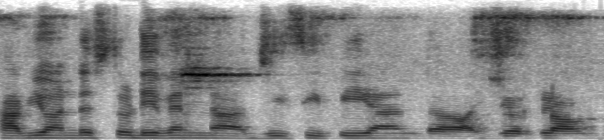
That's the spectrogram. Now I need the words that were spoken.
have you understood even uh, GCP and uh, Azure Cloud?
